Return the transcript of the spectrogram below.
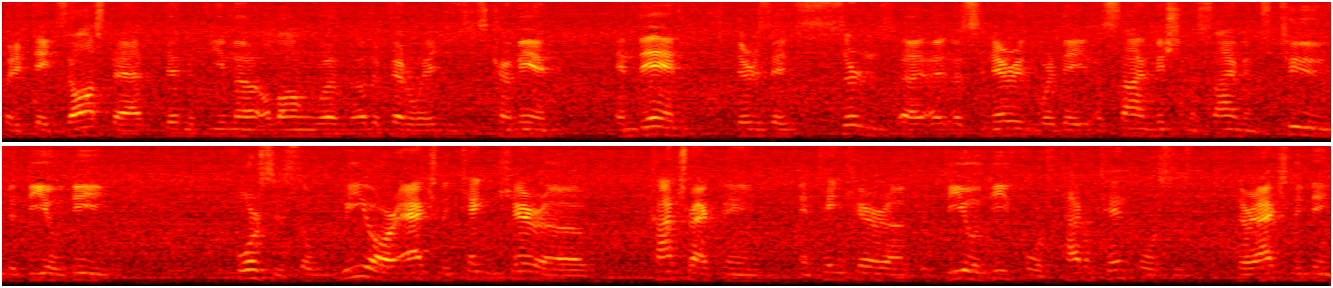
But if they exhaust that, then the FEMA, along with other federal agencies, come in, and then there's a certain uh, a scenario where they assign mission assignments to the DoD forces. So we are actually taking care of contracting and taking care of the DoD force, Title 10 forces. They're actually being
